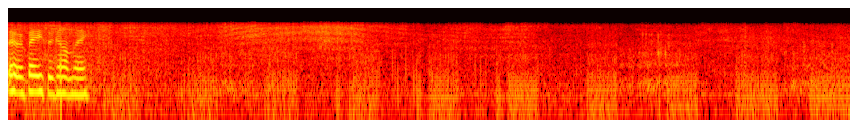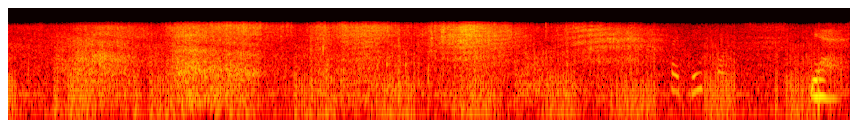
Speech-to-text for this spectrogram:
They're amazing, aren't they? So peaceful. Yeah.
